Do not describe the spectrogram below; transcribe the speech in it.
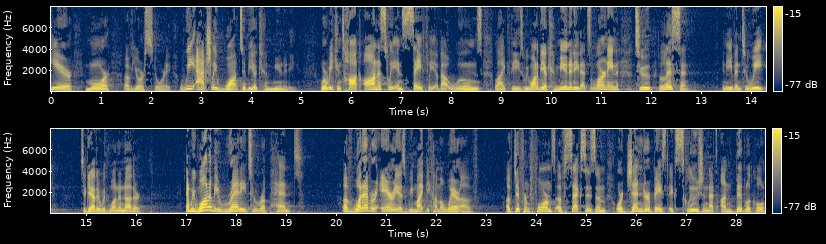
hear more of your story. We actually want to be a community where we can talk honestly and safely about wounds like these. We want to be a community that's learning to listen and even to weep together with one another. And we want to be ready to repent of whatever areas we might become aware of of different forms of sexism or gender based exclusion that's unbiblical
